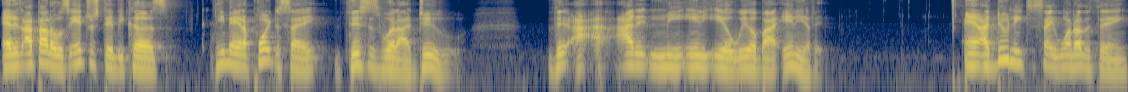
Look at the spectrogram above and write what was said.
And it, I thought it was interesting because he made a point to say, "This is what I do." That I, I didn't mean any ill will by any of it. And I do need to say one other thing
